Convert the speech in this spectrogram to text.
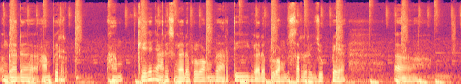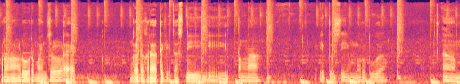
Enggak ada hampir ham, kayaknya nyaris nggak ada peluang berarti nggak ada peluang besar dari Juve ya. Uh, Ronaldo bermain jelek. Nggak ada kreativitas di tengah itu sih menurut gua. Um,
